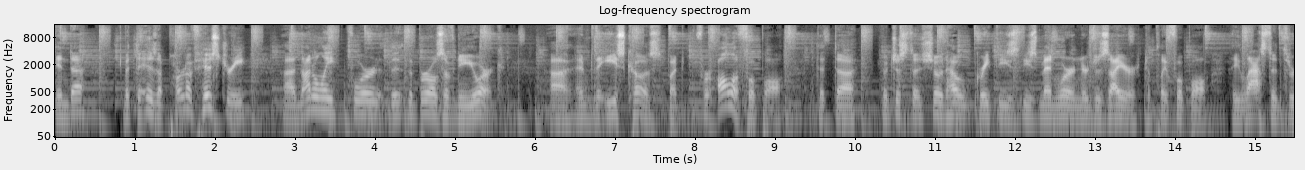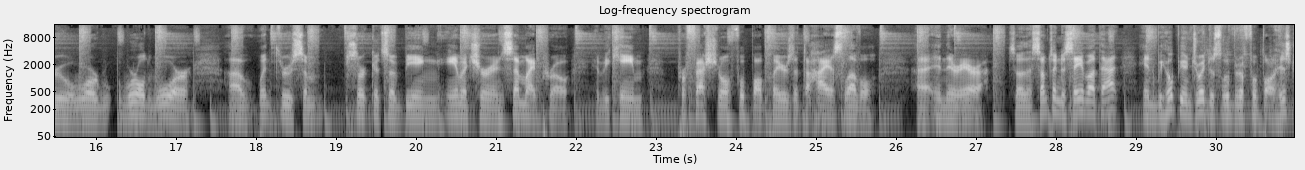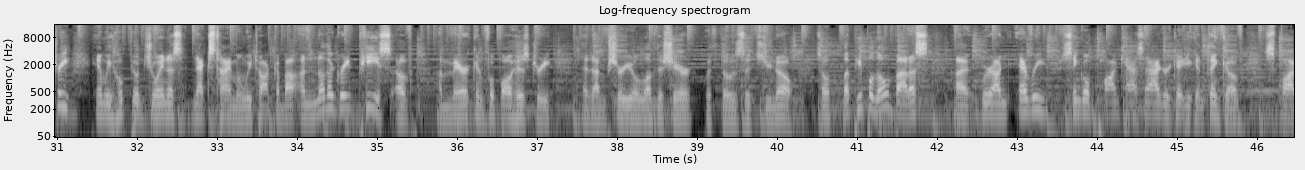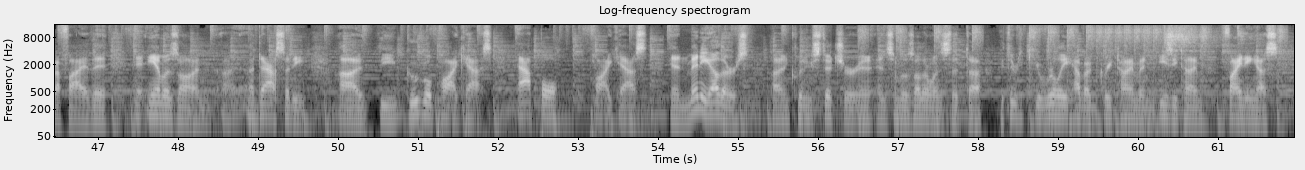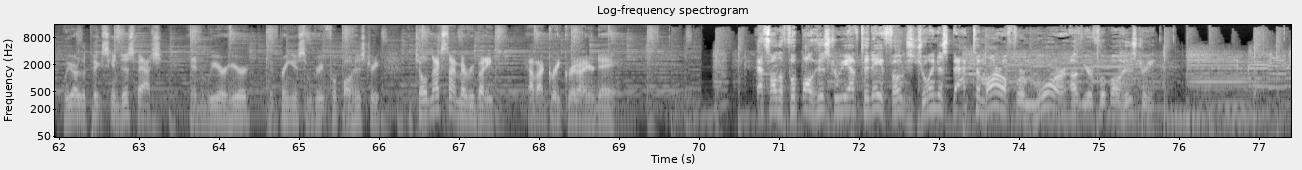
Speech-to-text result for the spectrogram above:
And, uh, but there is a part of history, uh, not only for the, the boroughs of New York uh, and the East Coast, but for all of football that uh, just uh, showed how great these, these men were in their desire to play football. They lasted through a world, world war, uh, went through some circuits of being amateur and semi pro, and became professional football players at the highest level. Uh, in their era. So there's something to say about that. And we hope you enjoyed this little bit of football history. And we hope you'll join us next time when we talk about another great piece of American football history that I'm sure you'll love to share with those that you know. So let people know about us. Uh, we're on every single podcast aggregate you can think of Spotify, the, the Amazon, uh, Audacity, uh, the Google Podcasts, Apple Podcasts, and many others uh, including Stitcher and, and, some of those other ones that uh, we think you really have a great time and easy time finding us. We are the Pigskin Dispatch, and we are here to bring you some great football history. Until next time, everybody, have a great gridiron day. That's all the football history we have today, folks. Join us back tomorrow for more of your football history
